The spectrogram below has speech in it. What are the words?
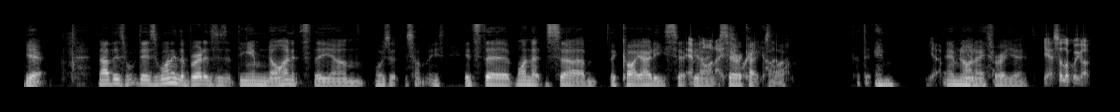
yeah. Now there's there's one in the Berettas. Is it the M9? It's the um, or is it something? It's the one that's um, the Coyote, you know, Cerakote color. Is that the M? Yeah, M9A3. Yeah. Yeah. So look, we got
